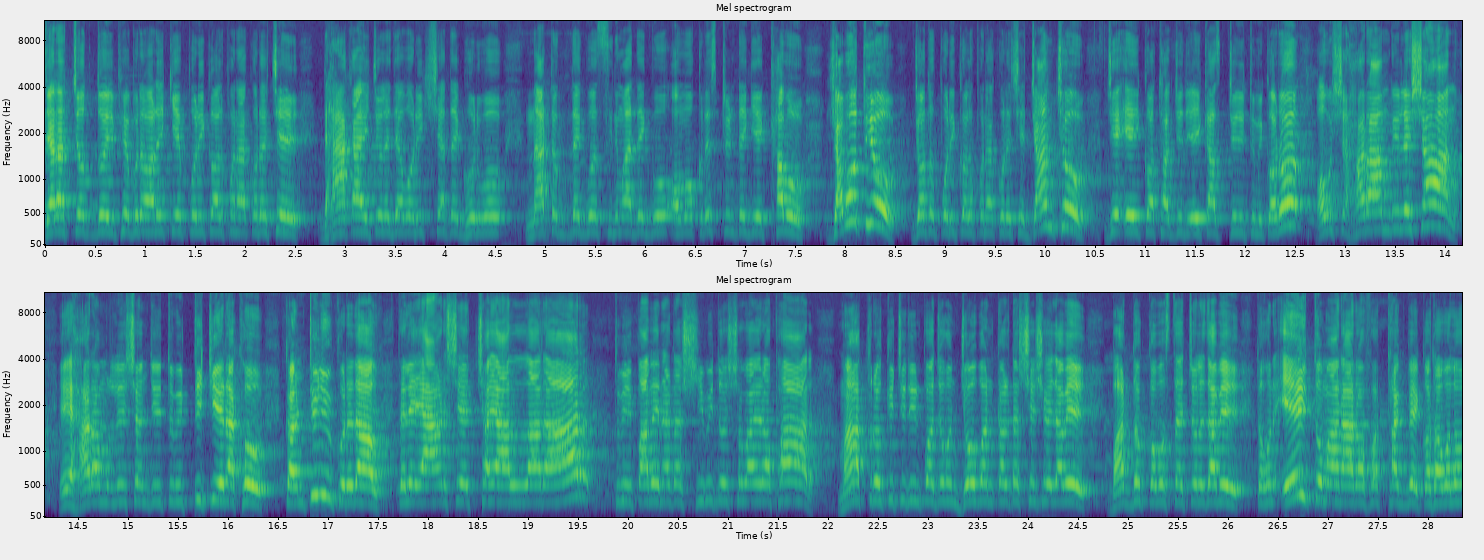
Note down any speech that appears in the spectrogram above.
যারা চোদ্দই ফেব্রুয়ারিকে পরিকল্পনা করেছে, ঢাকায় চলে যাব, রিক্সাতে ঘুরবো, নাটক দেখব, সিনেমা দেখব, অমক রেস্টুরেন্টে গিয়ে খাব। যাবতীয় যত পরিকল্পনা করেছে, জানছো যে এই কথা যদি, এই কাজ যদি তুমি করো অবশ্যই হারাম রিলেশন এই হারাম রিলেশন যদি তুমি টিকিয়ে রাখো কন্টিনিউ করে দাও, তাহলে আর সে ছায়া আল্লাহর আর তুমি পাবে না একটা সীমিত সময়ের অফার। মাত্র কিছুদিন পর যখন যৌবনকালটা শেষ হয়ে যাবে, বার্ধক্য অবস্থায় চলে যাবে, তখন এই তোমার আর অফার থাকবে। কথা বলো।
